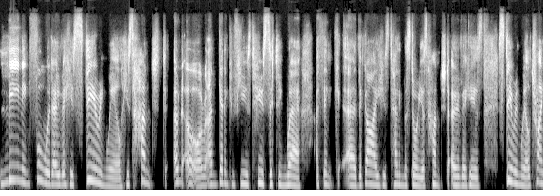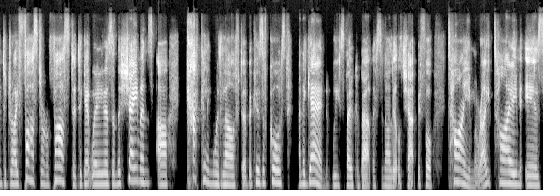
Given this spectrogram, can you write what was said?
leaning forward over his steering wheel. He's hunched. Oh no, or I'm getting confused. Who's sitting where? I think uh, the guy who's telling the story is hunched over his steering wheel, trying to drive faster and faster to get where he is, and the shamans are cackling with laughter because, of course, and again, we spoke about this in our little chat before time, right? Time is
